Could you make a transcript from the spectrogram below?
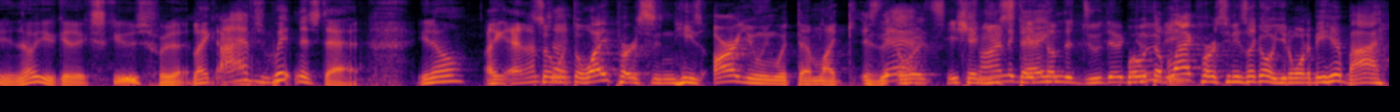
You know, you get excused for that. Like I've witnessed that. You know, like, and I'm so telling- with the white person, he's arguing with them like, is Yeah, that? He's can trying you to get them to do their But with the black person, he's like, oh, you don't want to be here? Bye.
